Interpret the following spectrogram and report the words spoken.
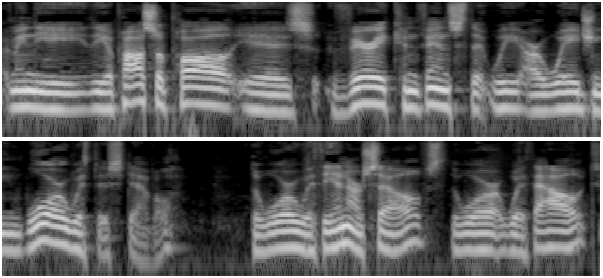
I mean, the, the Apostle Paul is very convinced that we are waging war with this devil, the war within ourselves, the war without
